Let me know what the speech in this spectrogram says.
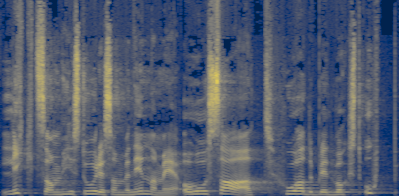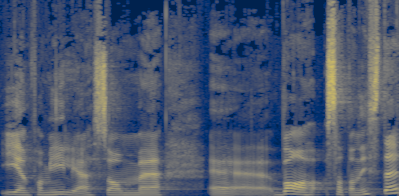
likt som historie som venninna mi, og hun sa at hun hadde blitt vokst opp i en familie som uh, var satanister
